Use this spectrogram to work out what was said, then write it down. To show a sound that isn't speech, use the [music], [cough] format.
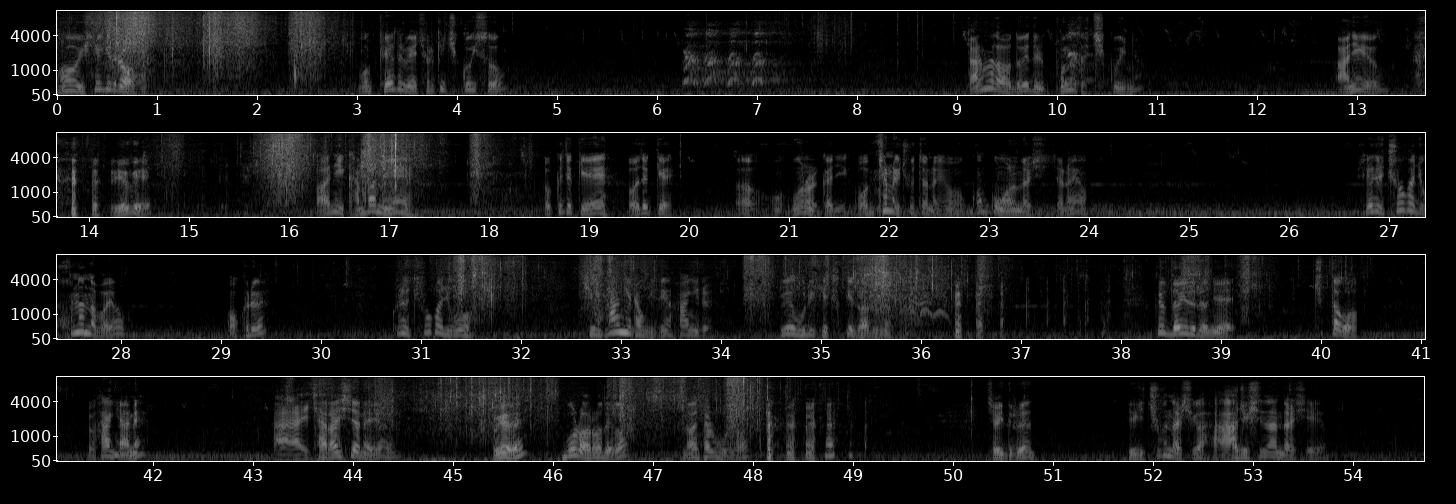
어, 이 새끼들아. 어, 걔들 왜 저렇게 짖고 있어? 날마다 너희들 보면서 짖고 있냐? 아니에요. [laughs] 왜 그래? 아니, 간밤에, 엊그저께, 어저께, 어, 오- 오늘까지 엄청나게 추웠잖아요. 꽁꽁 어는 날씨잖아요. 쟤들이 추워가지고 혼났나봐요. 어, 그래? 그래, 추워가지고, 지금 항의를 하고 있어요, 항의를. 왜 우리 이렇게 춥게 놔두냐고. [laughs] 그럼 너희들은 왜 춥다고 항의 안 해? 아이, 잘 아시잖아요. 왜? 뭘 알아, 내가? 나 잘 몰라. [laughs] 저희들은 이렇게 추운 날씨가 아주 신난 날씨예요.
